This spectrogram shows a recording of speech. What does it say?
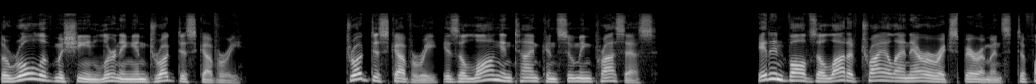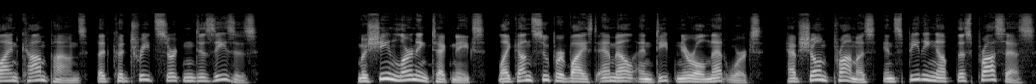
The role of machine learning in drug discovery. Drug discovery is a long and time consuming process. It involves a lot of trial and error experiments to find compounds that could treat certain diseases. Machine learning techniques, like unsupervised ML and deep neural networks, have shown promise in speeding up this process.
